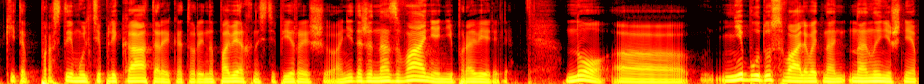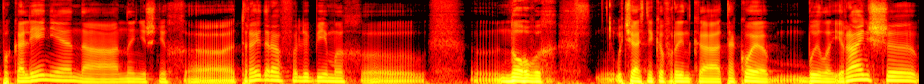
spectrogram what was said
какие-то простые мультипликаторы, которые на поверхности P-ratio, они даже название не проверили. Но э, не буду сваливать на, на нынешнее поколение, на нынешних э, трейдеров любимых, э, новых участников рынка. Такое было и раньше.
